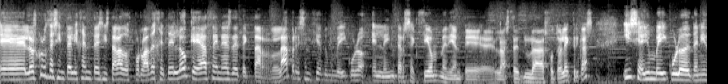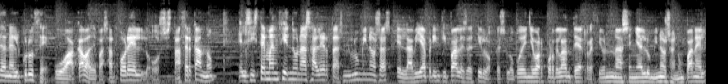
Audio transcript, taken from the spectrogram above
eh, los cruces inteligentes instalados por la DGT lo que hacen es detectar la presencia de un vehículo en la intersección mediante las células fotoeléctricas y si hay un vehículo detenido en el cruce o acaba de pasar por él o se está acercando, el sistema enciende unas alertas luminosas en la vía principal, es decir, los que se lo pueden llevar por delante reciben una señal luminosa en un panel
